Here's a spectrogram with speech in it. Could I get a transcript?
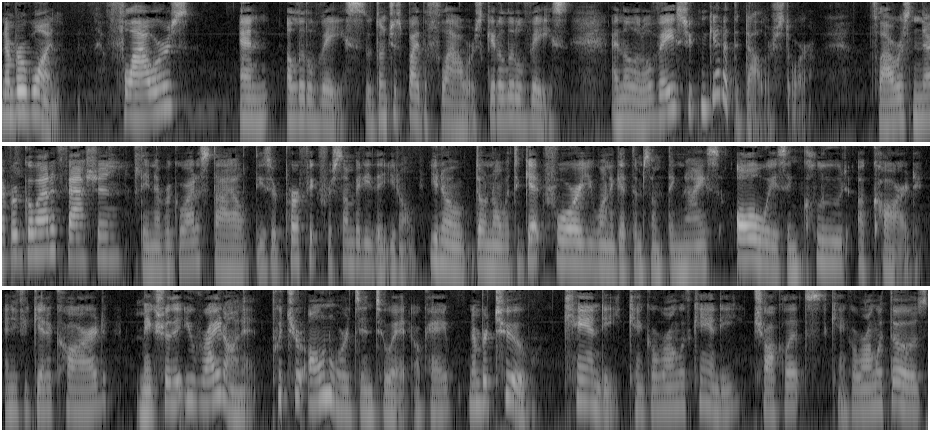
Number one, flowers and a little vase. So don't just buy the flowers, get a little vase. And the little vase you can get at the dollar store. Flowers never go out of fashion. They never go out of style. These are perfect for somebody that you don't, you know, don't know what to get for. You want to get them something nice. Always include a card. And if you get a card, make sure that you write on it. Put your own words into it, okay? Number 2, candy. Can't go wrong with candy. Chocolates can't go wrong with those.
